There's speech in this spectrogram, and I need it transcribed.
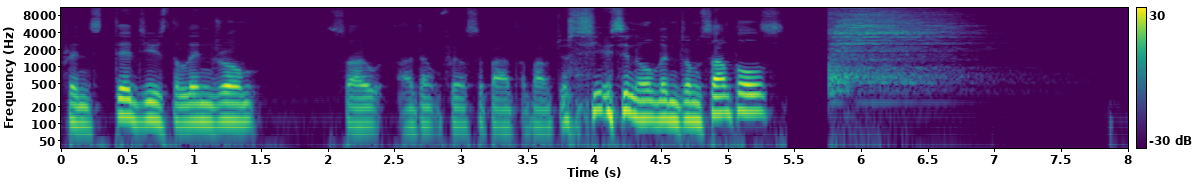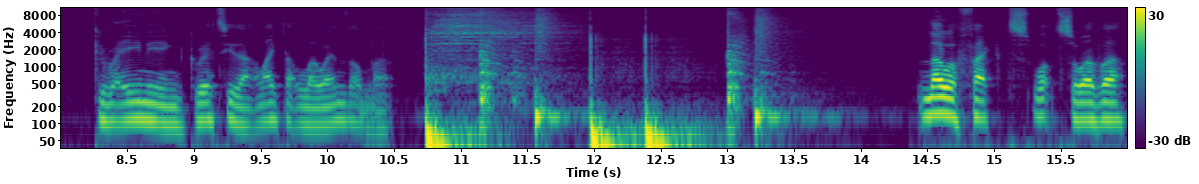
Prince did use the LinnDrum, so I don't feel so bad about just using all LinnDrum samples. Grainy and gritty, that I like that low end on that. No effects whatsoever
